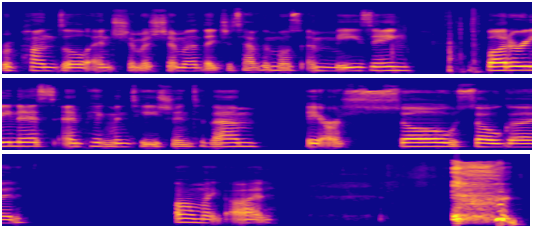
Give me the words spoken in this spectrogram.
Rapunzel and Shimma Shimma. They just have the most amazing butteriness and pigmentation to them. They are so, so good. Oh my god.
